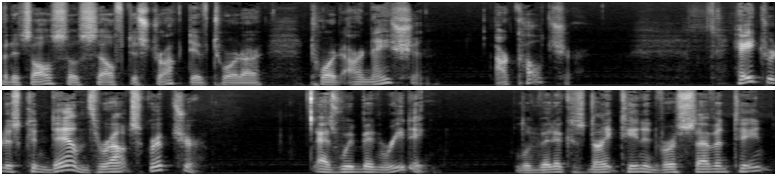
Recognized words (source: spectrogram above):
but it's also self-destructive toward our toward our nation, our culture. Hatred is condemned throughout scripture as we've been reading. Leviticus 19 and verse 17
